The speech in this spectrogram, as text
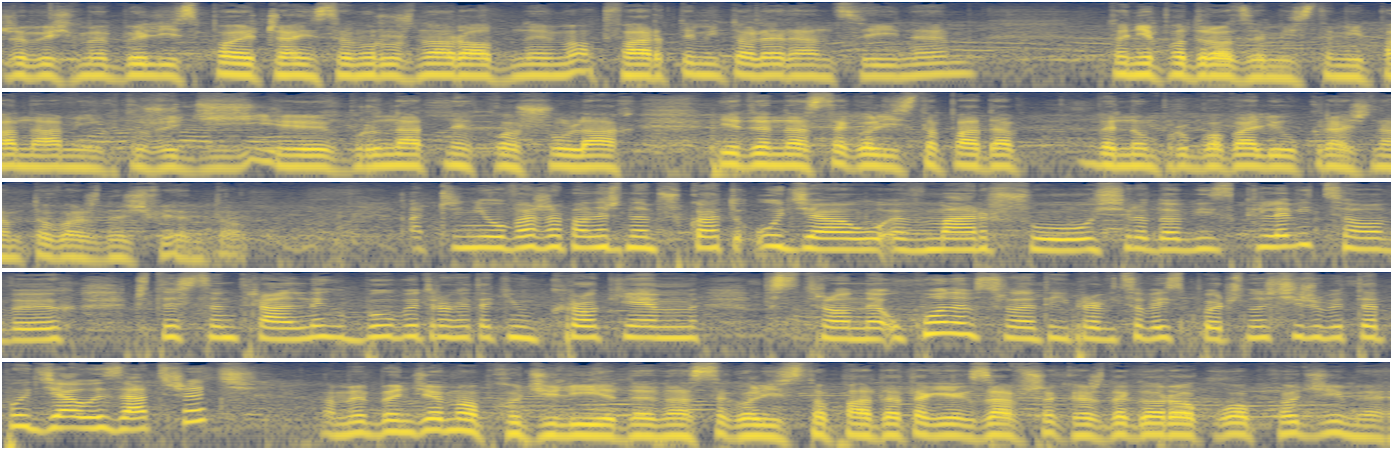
żebyśmy byli społeczeństwem różnorodnym, otwartym i tolerancyjnym. To nie po drodze mi z tymi panami, którzy e, w brunatnych koszulach 11 listopada będą próbowali ukraść nam to ważne święto. A czy nie uważa pan, że na przykład udział w marszu środowisk lewicowych, czy też centralnych byłby trochę takim krokiem w stronę, ukłonem w stronę tej prawicowej społeczności, żeby te podziały zatrzeć? A my będziemy obchodzili 11 listopada, tak jak zawsze każdego roku obchodzimy,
